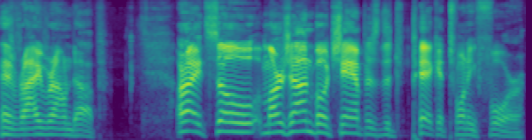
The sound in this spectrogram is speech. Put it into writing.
I round up. All right, so MarJon Beauchamp is the pick at 24.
